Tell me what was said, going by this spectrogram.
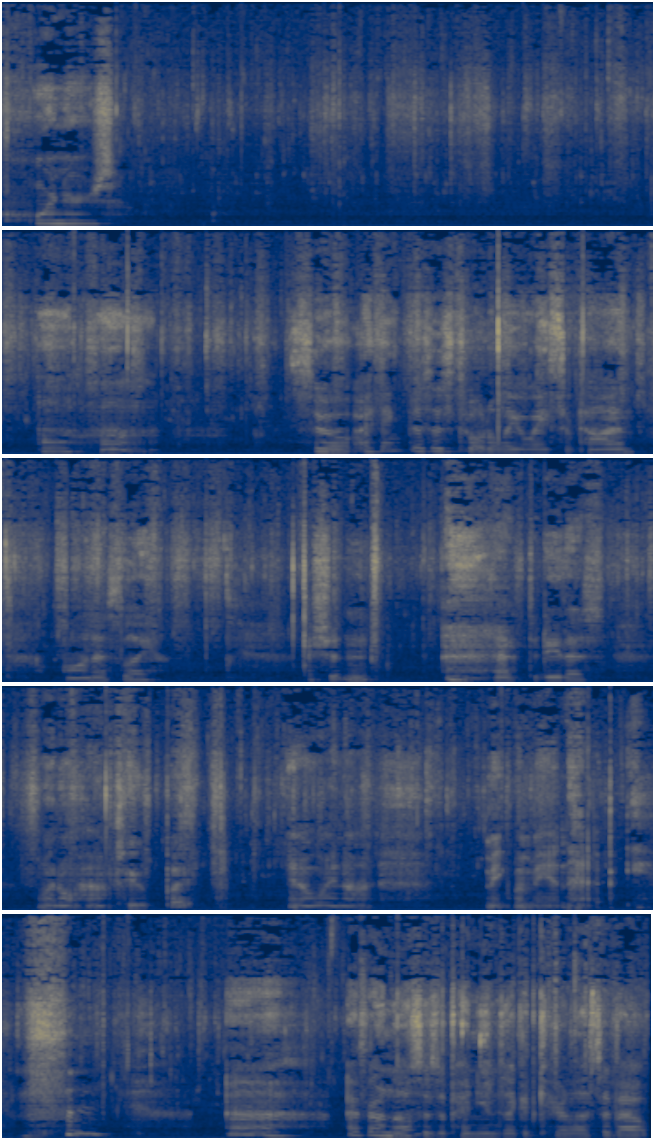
corners. Uh-huh. So, I think this is totally a waste of time, honestly. I shouldn't have to do this. Well, I don't have to, but, you know, why not? Make my man happy. uh, everyone else's opinions I could care less about.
